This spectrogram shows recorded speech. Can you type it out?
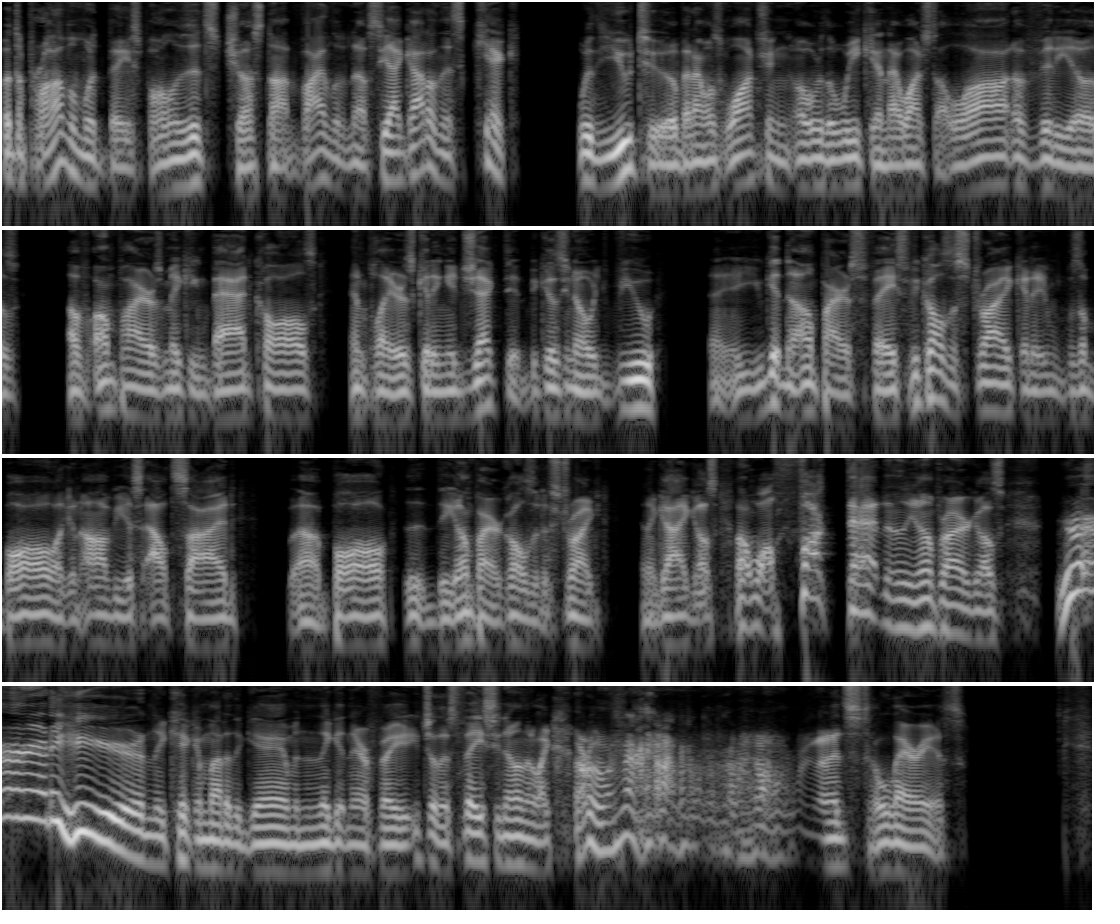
But the problem with baseball is it's just not violent enough. See, I got on this kick with YouTube and I was watching over the weekend. I watched a lot of videos of umpires making bad calls and players getting ejected because you know if you uh, you get in the umpire's face if he calls a strike and it was a ball like an obvious outside uh, ball the, the, umpire calls it a strike and a guy goes oh well fuck that and the umpire goes you're out of here and they kick him out of the game and then they get in their face each other's face you know and they're like and it's hilarious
